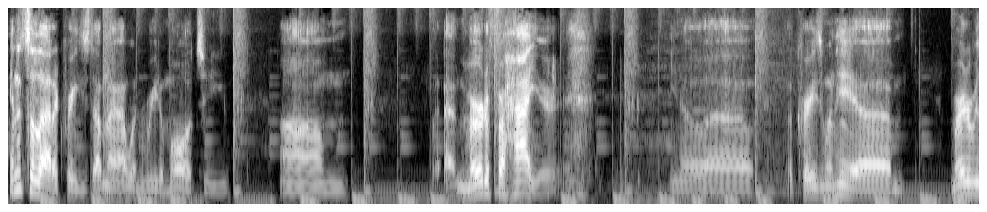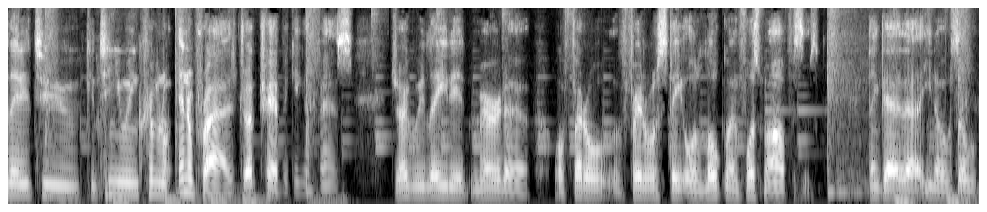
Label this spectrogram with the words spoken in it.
and it's a lot of crazy stuff. I'm not. I wouldn't read them all to you. Um, uh, murder for hire. you know, uh, a crazy one here. Um, murder related to continuing criminal enterprise, drug trafficking offense, drug related murder, or federal, federal, state, or local enforcement officers. Think that uh, you know, so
